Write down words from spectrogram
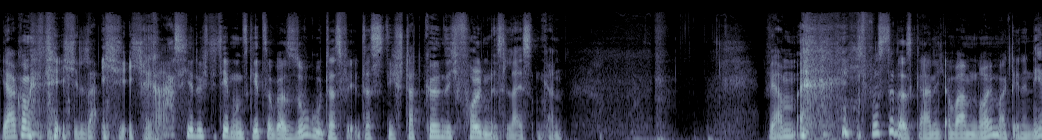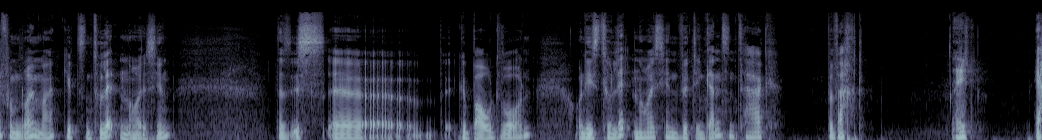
Ja, komm, ich, ich, ich ras hier durch die Themen. Uns geht sogar so gut, dass, wir, dass die Stadt Köln sich Folgendes leisten kann. Wir haben, ich wusste das gar nicht, aber am Neumarkt, in der Nähe vom Neumarkt, gibt es ein Toilettenhäuschen. Das ist äh, gebaut worden. Und dieses Toilettenhäuschen wird den ganzen Tag bewacht. Echt? Ja.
